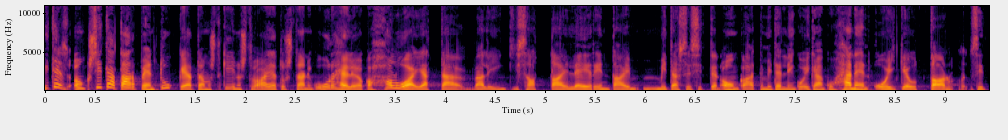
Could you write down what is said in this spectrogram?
Miten, onko sitä tarpeen tukea, tämmöistä kiinnostavaa ajatusta, niin urheilija, joka haluaa jättää väliin kisat tai leirin tai mitä se sitten onkaan, että miten niin kuin ikään kuin hänen oikeuttaan sit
